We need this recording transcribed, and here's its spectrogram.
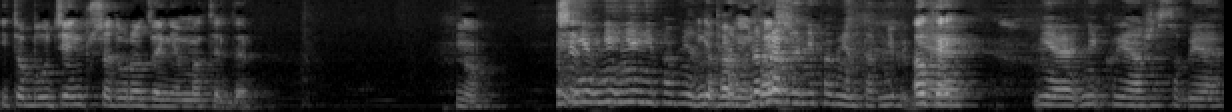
i to był dzień przed urodzeniem Matyldy. No. Nie, nie, nie, nie pamiętam. Nie pamiętasz? Naprawdę nie pamiętam. Nie, nie, Okej. nie, nie kojarzę sobie,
